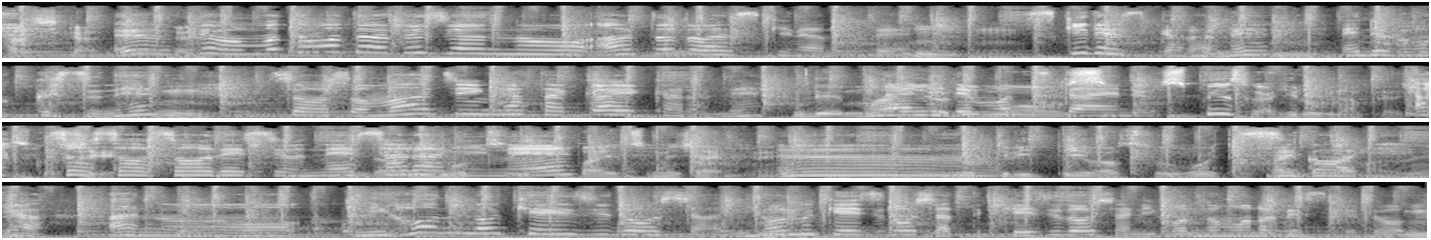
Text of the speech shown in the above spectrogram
確かに、うん、でももともと私あのアウトドア好きなので、うんうん。好きですからね、うん。N ボックスね、うそうそうマージンが高いからね。ん、で前よりも何でも使える。ススペースが広くなったでしあょ少しそうそうそうですよね。ださらら荷物いっねぱい詰めちゃうよね。うんティリティはすごい高すごい、いやあのー日本の軽自動車日本の軽自動車って軽自動車日本のものですけど、うん。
